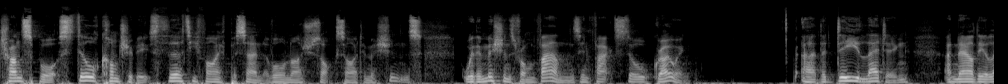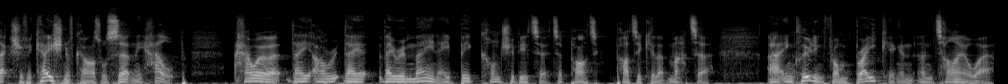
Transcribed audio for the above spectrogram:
transport still contributes 35% of all nitrous oxide emissions, with emissions from vans, in fact, still growing. Uh, the de-leading and now the electrification of cars will certainly help. However, they are they they remain a big contributor to part- particulate matter, uh, including from braking and, and tyre wear.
